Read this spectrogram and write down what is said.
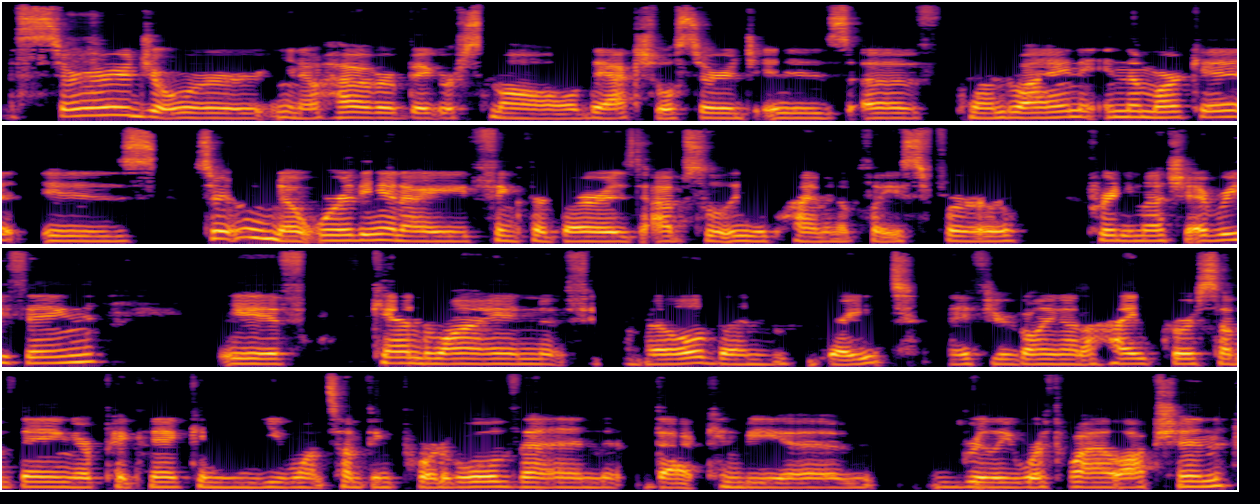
surge or you know however big or small the actual surge is of canned wine in the market is certainly noteworthy and i think that there is absolutely a time and a place for pretty much everything. If canned wine fits the bill then great. If you're going on a hike or something or picnic and you want something portable then that can be a really worthwhile option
